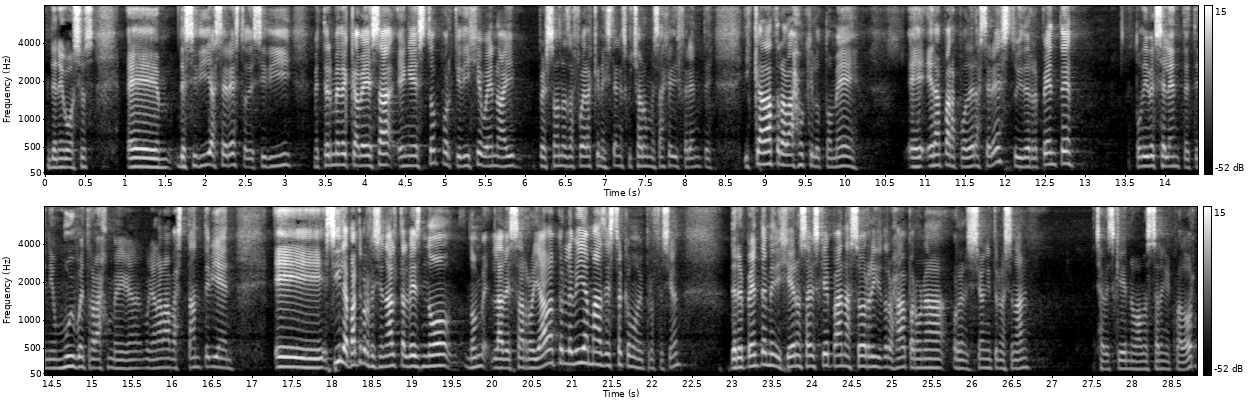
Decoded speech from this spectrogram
de negocios, eh, decidí hacer esto, decidí meterme de cabeza en esto porque dije, bueno, hay personas afuera que necesitan escuchar un mensaje diferente. Y cada trabajo que lo tomé eh, era para poder hacer esto. Y de repente todo iba excelente, tenía un muy buen trabajo, me ganaba bastante bien. Eh, sí, la parte profesional tal vez no, no la desarrollaba, pero le veía más esto como mi profesión. De repente me dijeron, ¿sabes qué, pana? Sorry, yo trabajaba para una organización internacional. ¿Sabes qué? No vamos a estar en Ecuador.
